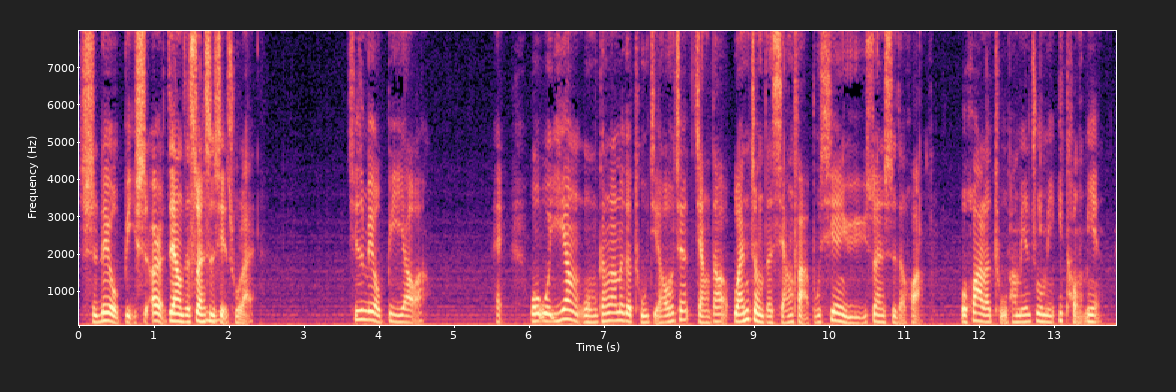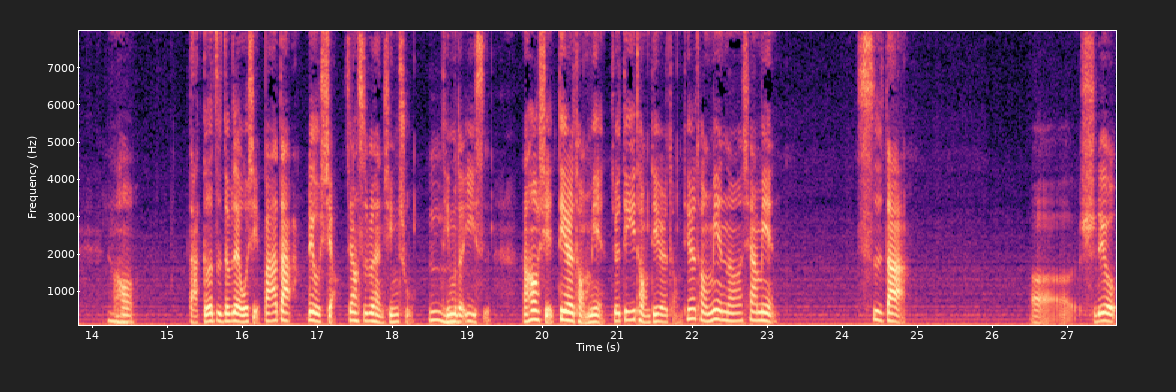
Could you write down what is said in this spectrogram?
十六比十二这样子算式写出来，其实没有必要啊。嘿，我我一样，我们刚刚那个图解，我讲讲到完整的想法不限于算式的话，我画了图，旁边注明一桶面，然后打格子，对不对？我写八大六小，这样是不是很清楚？嗯，题目的意思。然后写第二桶面，就第一桶、第二桶，第二桶面呢，下面四大，呃，十六、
